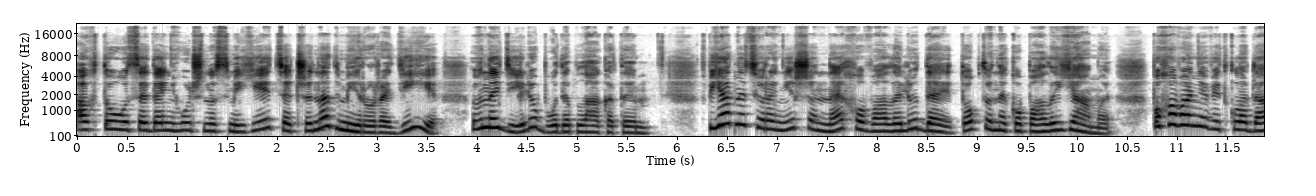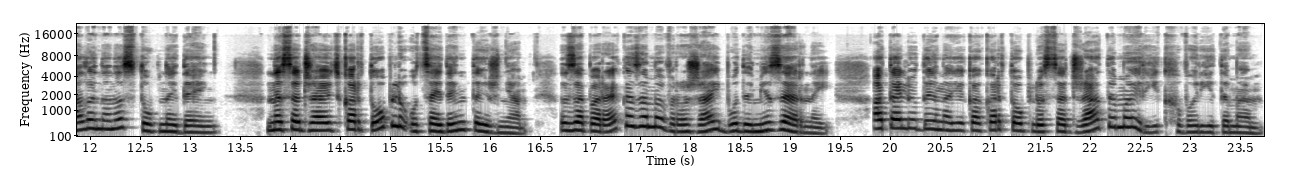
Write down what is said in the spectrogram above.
А хто у цей день гучно сміється чи надміру радіє, в неділю буде плакати. В п'ятницю раніше не ховали людей, тобто не копали ями, поховання відкладали на наступний день. Не саджають картоплю у цей день тижня. За переказами, врожай буде мізерний, а та людина, яка картоплю саджатиме, рік хворітиме.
